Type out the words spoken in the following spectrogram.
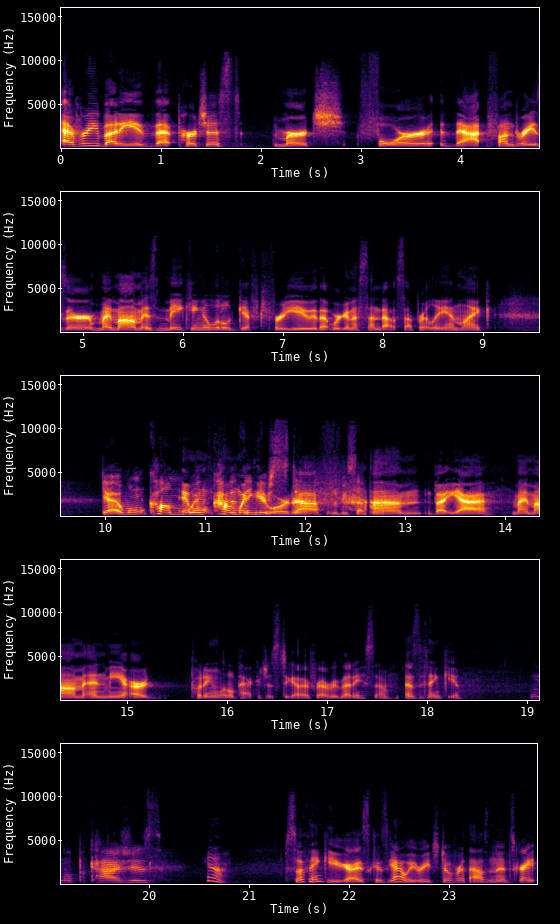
everybody that purchased merch for that fundraiser, my mom is making a little gift for you that we're going to send out separately and like Yeah, it won't come it with won't come the with your you ordered. stuff. It'll be separate. Um, but yeah, my mom and me are putting little packages together for everybody. So as a thank you, Little packages. yeah. So thank you, you guys, because yeah, we reached over a thousand. and It's great.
